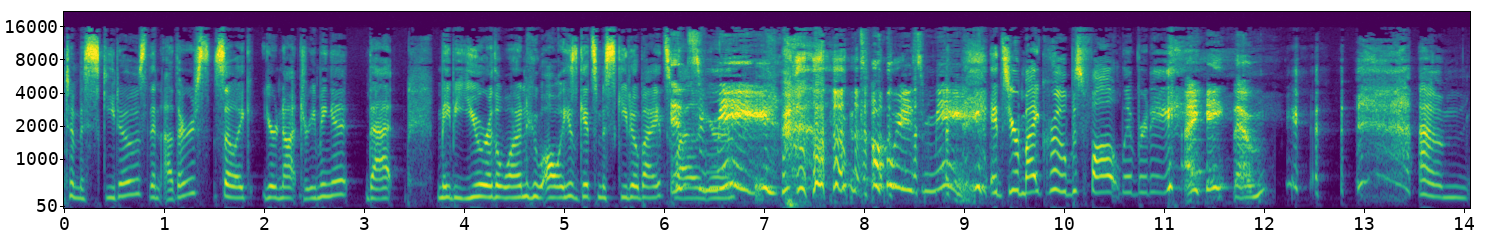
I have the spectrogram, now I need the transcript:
to mosquitoes than others. So like you're not dreaming it that maybe you're the one who always gets mosquito bites it's me. it's always me. It's your microbes' fault, Liberty. I hate them. um,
